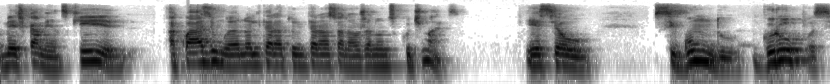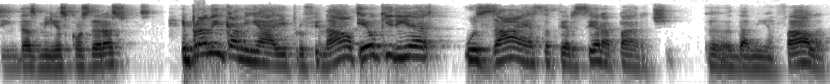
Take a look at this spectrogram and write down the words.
medicamentos que há quase um ano a literatura internacional já não discute mais. Esse é o, segundo grupo assim das minhas considerações. E para me encaminhar aí para o final, eu queria usar essa terceira parte uh, da minha fala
